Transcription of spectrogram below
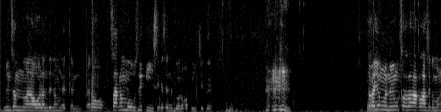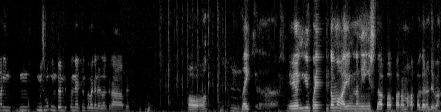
Minsan nawawalan din ng net. Ganun. Pero sa akin mostly PC kasi nag ko PC ko eh. Saka yung ano yung sa sa kaklase ko, mga in, in- mismong internet connection talaga nila, grabe. Oo. Mm. Like, uh, yung, yung kwento mo nga, yung nangingisda pa para makapagano, di ba?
